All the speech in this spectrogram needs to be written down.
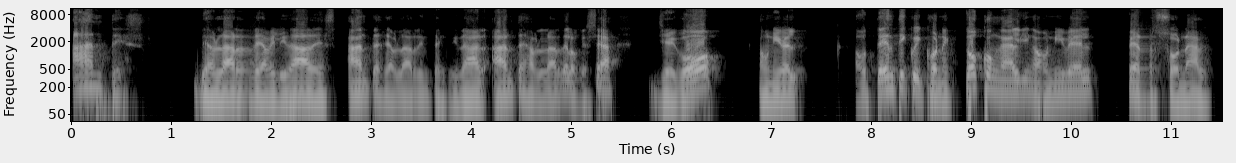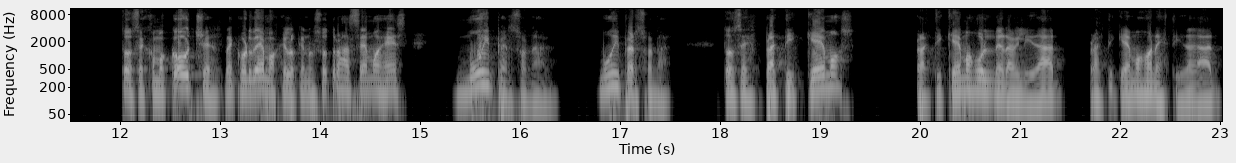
antes de hablar de habilidades, antes de hablar de integridad, antes de hablar de lo que sea. Llegó a un nivel auténtico y conectó con alguien a un nivel personal. Entonces, como coaches, recordemos que lo que nosotros hacemos es muy personal, muy personal. Entonces, practiquemos, practiquemos vulnerabilidad, practiquemos honestidad,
